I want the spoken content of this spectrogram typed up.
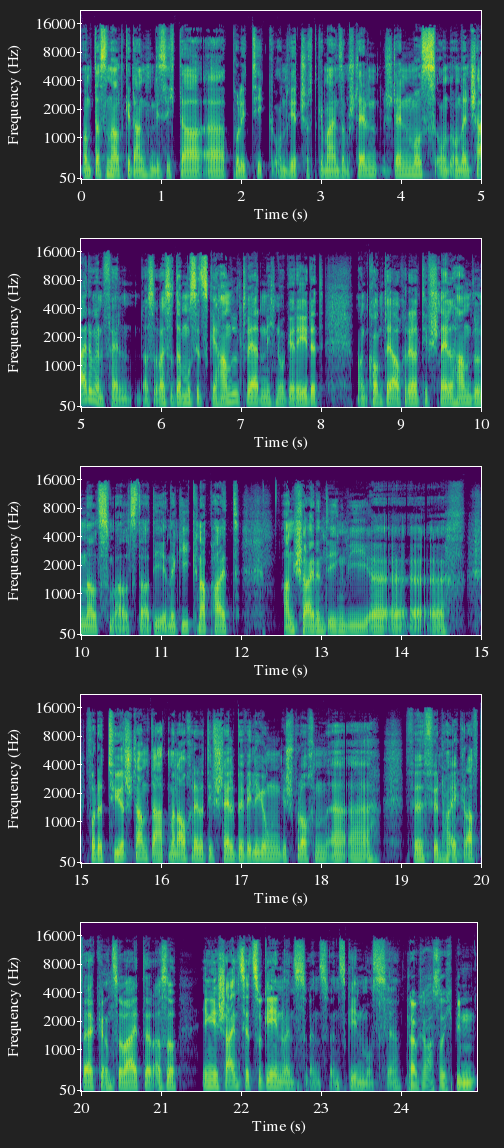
Und das sind halt Gedanken, die sich da äh, Politik und Wirtschaft gemeinsam stellen, stellen muss und, und Entscheidungen fällen. Also weißt du, da muss jetzt gehandelt werden, nicht nur geredet. Man konnte auch relativ schnell handeln, als, als da die Energieknappheit anscheinend irgendwie äh, äh, äh, vor der Tür stand. Da hat man auch relativ schnell Bewilligungen gesprochen äh, äh für, für neue mhm. Kraftwerke und so weiter. Also irgendwie scheint es ja zu gehen, wenn es gehen muss. Ja. Glaube ich auch. Also ich bin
